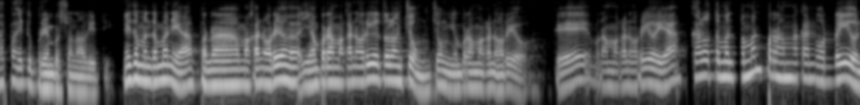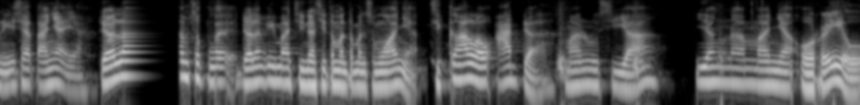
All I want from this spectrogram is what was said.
Apa itu brand personality? Ini teman-teman ya, pernah makan Oreo nggak? Yang pernah makan Oreo tolong cung, cung yang pernah makan Oreo. Oke, pernah makan Oreo ya. Kalau teman-teman pernah makan Oreo nih, saya tanya ya. Dalam sebuah dalam imajinasi teman-teman semuanya, jikalau ada manusia yang namanya Oreo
